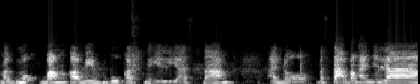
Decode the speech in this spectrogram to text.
magmukbang kami bukas ni Elias ng ano, basta abangan nyo lang,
